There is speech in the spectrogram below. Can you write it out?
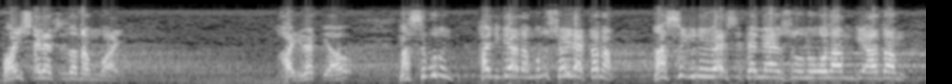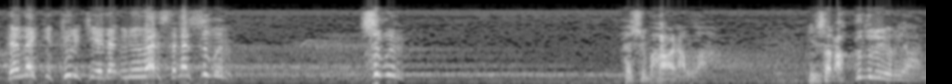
Vay şerefsiz adam vay. Hayret ya. Nasıl bunun? Hadi bir adam bunu söyler tamam. Nasıl üniversite mezunu olan bir adam? Demek ki Türkiye'de üniversiteler sıfır. Sıfır. Fe subhanallah. İnsan aklı duruyor yani.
